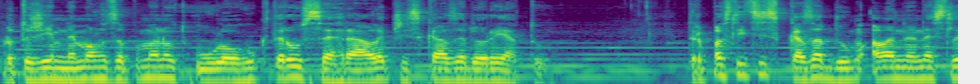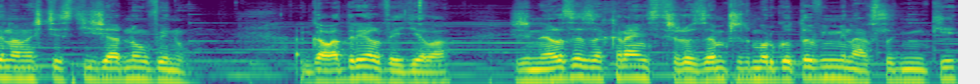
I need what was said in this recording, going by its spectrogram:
protože jim nemohl zapomenout úlohu, kterou sehráli při zkáze do Riatu. Trpaslíci z Kazadum ale nenesli na neštěstí žádnou vinu. A Galadriel věděla, že nelze zachránit středozem před Morgotovými následníky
